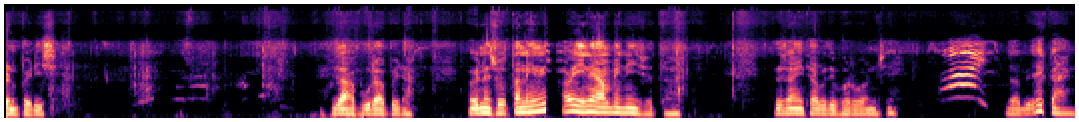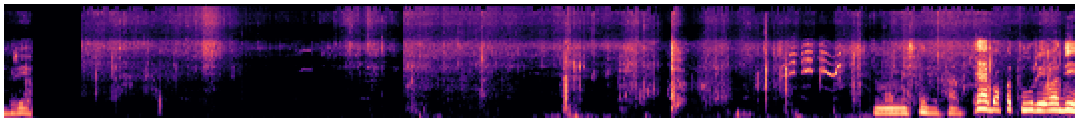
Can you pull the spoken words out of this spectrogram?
પણ પડી છે. જા પૂરા પડ્યા. હવે એને જોતા નહીં. હવે એને આમે નહીં જોતા. તો અહીંથી આ બધું ભરવાનું છે. જા બે એ કાંગરી મમ્મી છે ને હાલ. એ બાપા તું રેવા દે.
